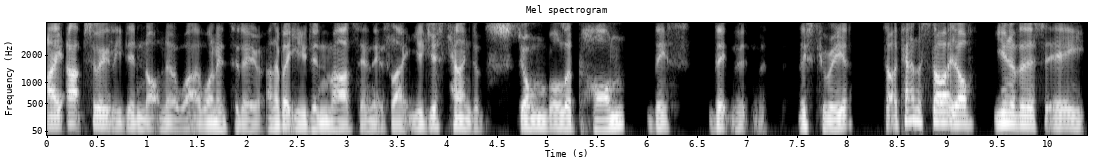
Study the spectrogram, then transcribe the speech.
I absolutely did not know what I wanted to do. And I bet you didn't, Martin. It's like you just kind of stumble upon this this, this career. So I kind of started off university.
